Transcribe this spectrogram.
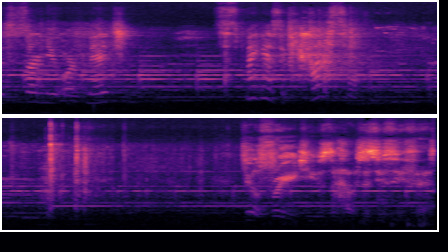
This is our new orphanage. It's as big as a castle. Feel free to use the house as you see fit.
